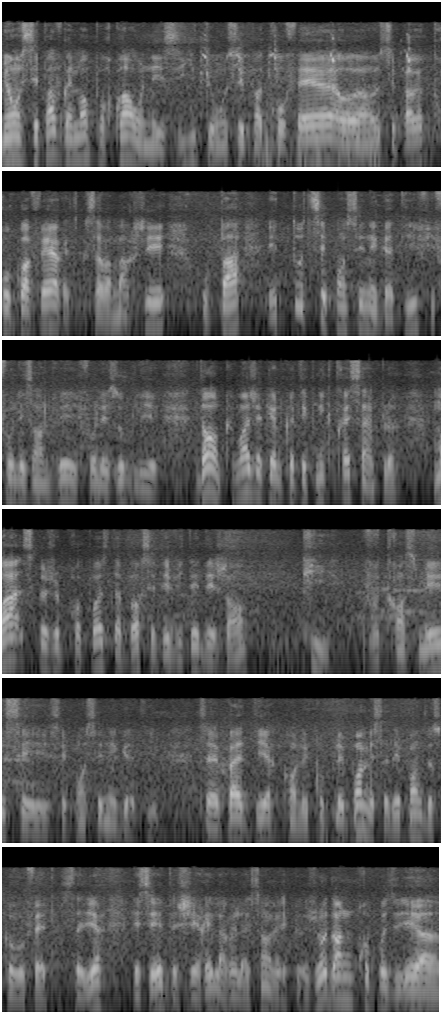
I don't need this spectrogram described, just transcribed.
mais on ne sait pas vraiment pourquoi on hésite, on ne sait pas trop faire, on ne sait pas trop quoi faire, est-ce que ça va marcher ou pas. Et toutes ces pensées négatives, il faut les enlever, il faut les oublier. Donc, moi, j'ai quelques techniques très simples. Moi, ce que je propose d'abord, c'est d'éviter des gens qui vous transmettent ces pensées négatives. Ça ne veut pas dire qu'on les coupe les ponts, mais ça dépend de ce que vous faites. C'est-à-dire essayer de gérer la relation avec eux. Je vous donne euh,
